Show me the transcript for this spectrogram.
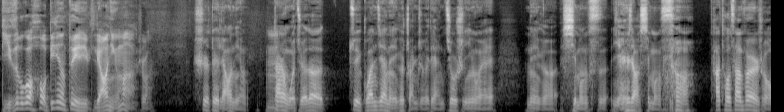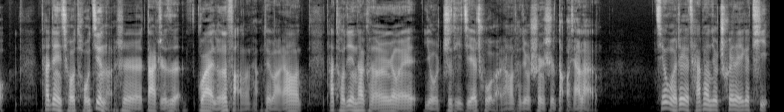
底子不够厚，毕竟对辽宁嘛，是吧？是对辽宁，但是我觉得最关键的一个转折点，就是因为那个西蒙斯也是叫西蒙斯啊，他投三分的时候，他这球投进了，是大侄子郭艾伦防了他，对吧？然后他投进，他可能认为有肢体接触了，然后他就顺势倒下来了。结果这个裁判就吹了一个 T，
